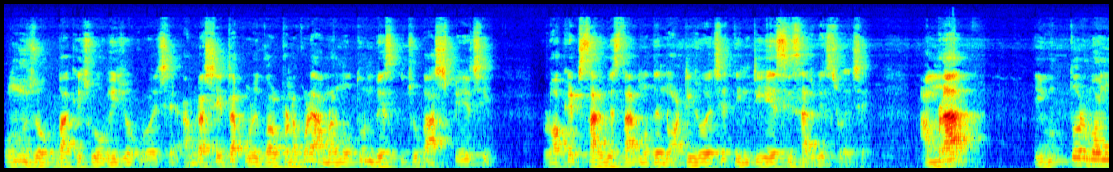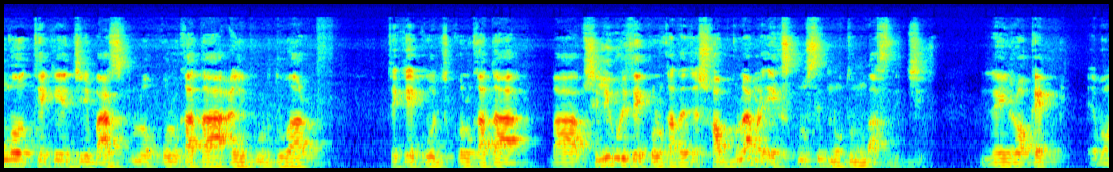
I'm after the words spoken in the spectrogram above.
অনুযোগ বা কিছু অভিযোগ রয়েছে। আমরা সেটা পরিকল্পনা করে আমরা নতুন বেশ কিছু বাস পেয়েছি। রকেট সার্ভিস তার মধ্যে নটি রয়েছে, তিনটি এসি সার্ভিস রয়েছে। আমরা এই উত্তরবঙ্গ থেকে যে বাসগুলো কলকাতা, আলিপুরদুয়ার থেকে কোচ- কলকাতা বা শিলিগুড়ি থেকে কলকাতা যে সবগুলো আমরা এক্সক্লুসিভ নতুন বাস দিচ্ছি। এই রকেট এবং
